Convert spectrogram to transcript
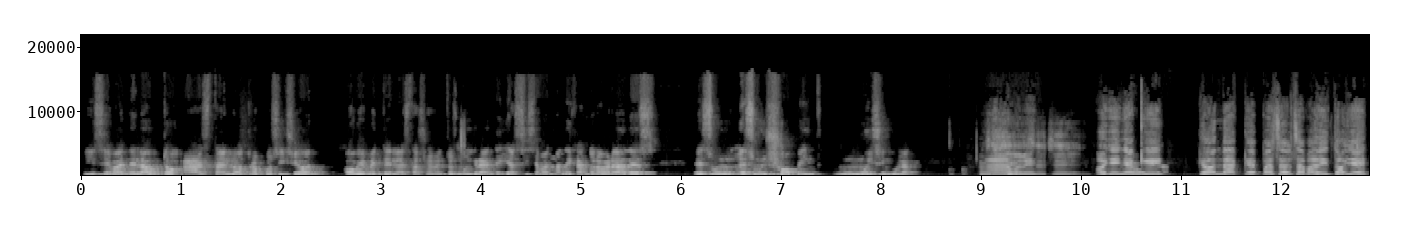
y se va en el auto hasta la otra posición, obviamente el estacionamiento es muy grande y así se van manejando, la verdad es, es, un, es un shopping muy singular. Ah, muy bien. Sí, sí. Oye, Iñaki, ¿qué onda? ¿Qué pasó el sabadito? Oye,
